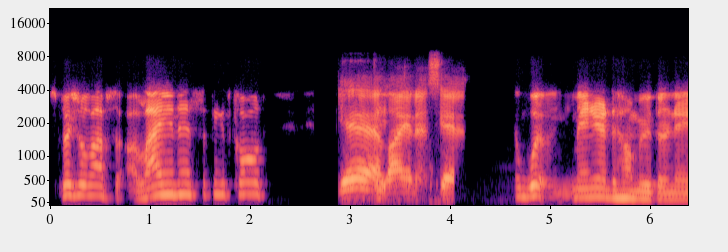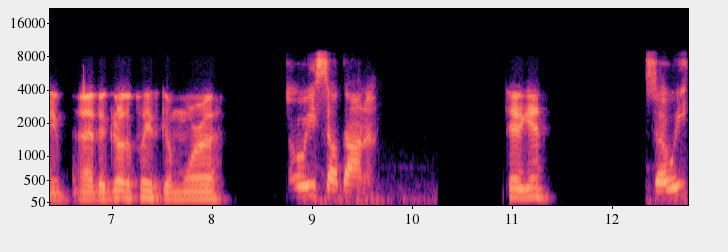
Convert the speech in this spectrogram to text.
Special Ops Lioness, I think it's called. Yeah, It- Lioness. Yeah, What man, you had to help me with her name. Uh, the girl that plays Gamora. Zoe Saldana. Say it again. Zoe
